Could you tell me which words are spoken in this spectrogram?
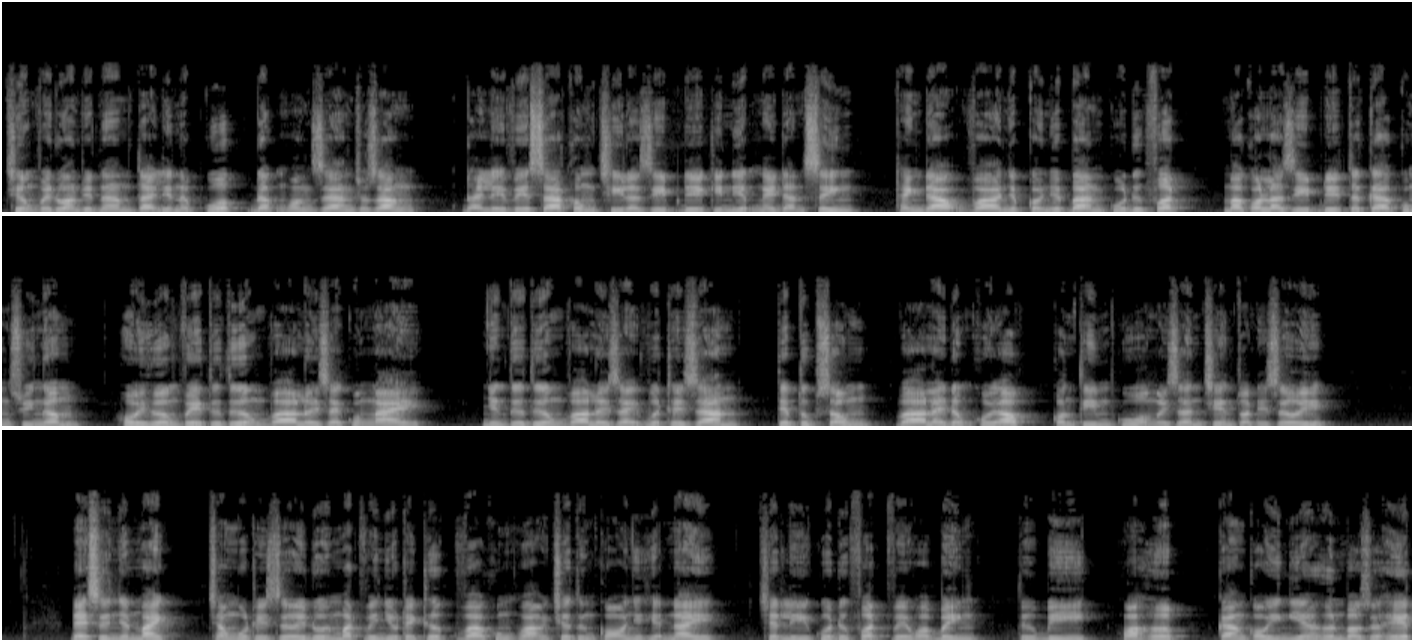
trưởng phái đoàn Việt Nam tại Liên Hợp Quốc Đặng Hoàng Giang cho rằng Đại lễ Vesak không chỉ là dịp để kỷ niệm ngày đản sinh, thành đạo và nhập cõi niết bàn của Đức Phật, mà còn là dịp để tất cả cùng suy ngẫm, hồi hướng về tư tưởng và lời dạy của Ngài. Những tư tưởng và lời dạy vượt thời gian, tiếp tục sống và lay động khối óc, con tim của người dân trên toàn thế giới. Đại sứ nhấn mạnh, trong một thế giới đối mặt với nhiều thách thức và khủng hoảng chưa từng có như hiện nay, triết lý của Đức Phật về hòa bình, từ bi, hòa hợp càng có ý nghĩa hơn bao giờ hết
